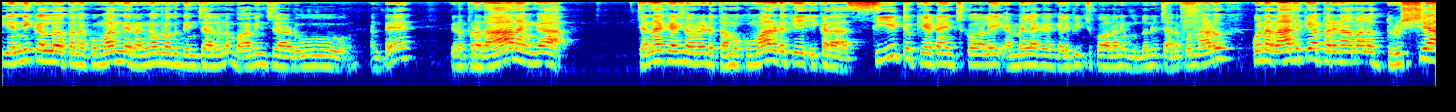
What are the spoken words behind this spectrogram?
ఈ ఎన్నికల్లో తన కుమారుని రంగంలోకి దించాలని భావించాడు. అంటే ఇక్కడ ప్రధానంగా చెన్నా కేశవరెడ్డి తమ కుమారుడికి ఇక్కడ సీటు కేటాయించుకోవాలి ఎమ్మెల్యేగా గెలిపించుకోవాలని ముందు నుంచి అనుకున్నాడు. కొన్ని రాజకీయ పరిణామాల దృష్ట్యా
